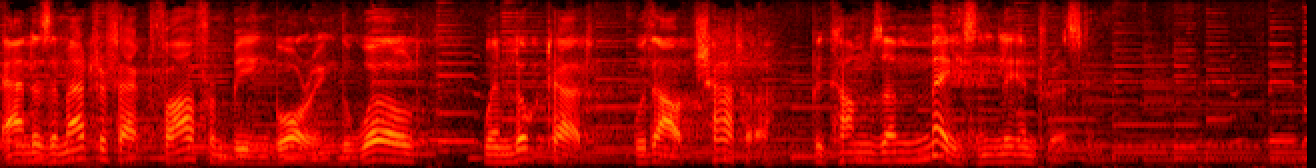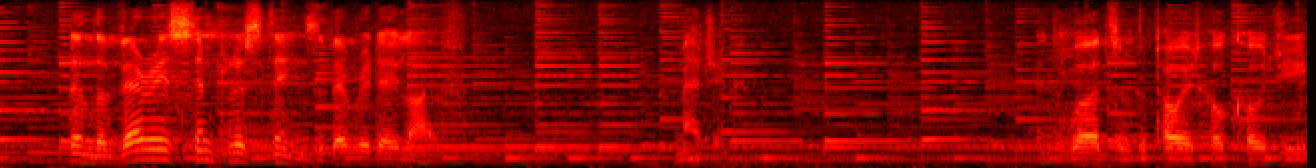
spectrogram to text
And as a matter of fact, far from being boring, the world, when looked at without chatter, becomes amazingly interesting in the very simplest things of everyday life. Magic. In the words of the poet Hokoji,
